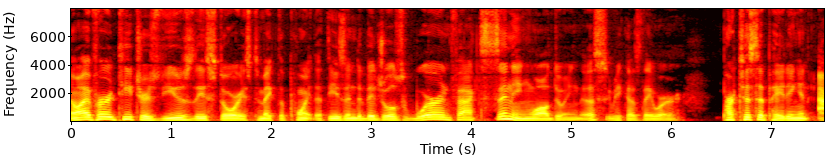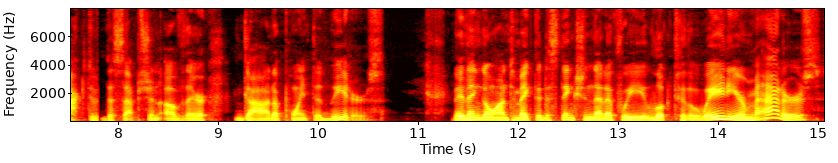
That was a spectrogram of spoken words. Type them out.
Now, I've heard teachers use these stories to make the point that these individuals were in fact sinning while doing this because they were participating in active deception of their God appointed leaders. They then go on to make the distinction that if we look to the weightier matters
